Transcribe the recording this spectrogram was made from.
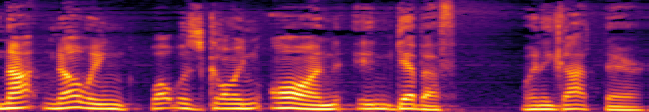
not knowing what was going on in Gibeah when he got there.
